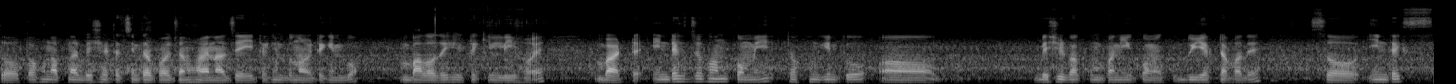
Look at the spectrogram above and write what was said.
তো তখন আপনার বেশি একটা চিন্তার প্রয়োজন হয় না যে এইটা কিনবো না ওইটা কিনবো। ভালো দেখে একটা কিনলেই হয়। বাট ইন্ডেক্স যখন কমে, তখন কিন্তু বেশিরভাগ কোম্পানি কমে দুই একটা বাদে। সো ইন্ডেক্স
